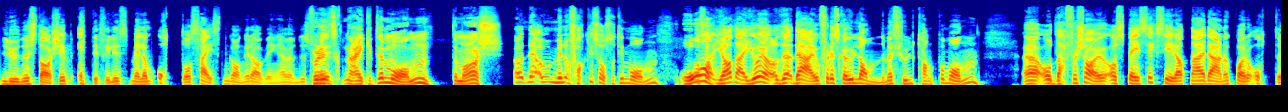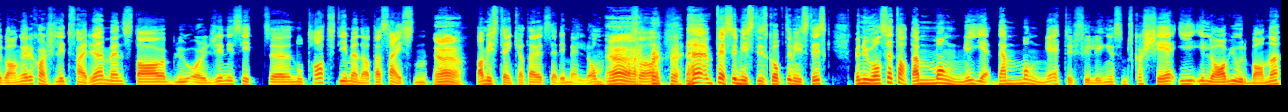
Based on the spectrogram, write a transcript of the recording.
Lunar Starship etterfylles mellom 8 og 16 ganger, avhengig av hvem du spør. det, nei, ikke til månen. Til Mars. Ja, det, men faktisk også til månen. Altså, ja, det er, jo, ja, det, er jo, for det skal jo lande med full tank på månen. Uh, og derfor sa jo, og SpaceX sier at nei, det er nok bare åtte ganger, kanskje litt færre, mens da Blue Origin i sitt uh, notat, de mener at det er 16. ja, ja. Da mistenker jeg at det er et sted imellom. Altså, pessimistisk og optimistisk. Men uansett, da, det er mange, det er mange etterfyllinger som skal skje i, i lav jordbane.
